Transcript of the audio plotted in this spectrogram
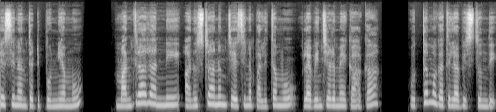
చేసినంతటి పుణ్యము మంత్రాలన్నీ అనుష్ఠానం చేసిన ఫలితము లభించడమే కాక ఉత్తమ గతి లభిస్తుంది.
